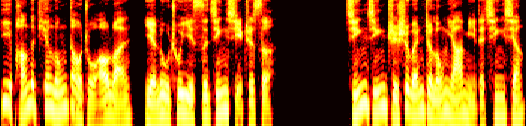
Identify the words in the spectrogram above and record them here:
一旁的天龙道主敖鸾也露出一丝惊喜之色。仅仅只是闻着龙牙米的清香。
